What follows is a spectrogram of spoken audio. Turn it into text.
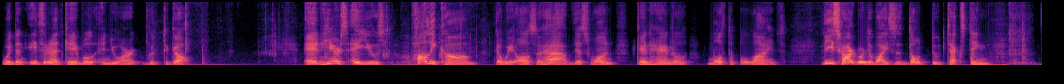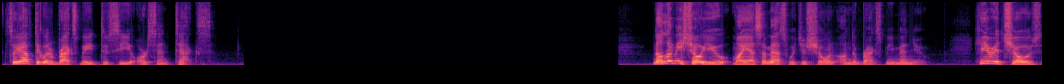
with an Ethernet cable and you are good to go. And here's a used Polycom that we also have. This one can handle multiple lines. These hardware devices don't do texting, so you have to go to BraxMe to see or send text. Now let me show you my SMS, which is shown on the Braxme menu. Here it shows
